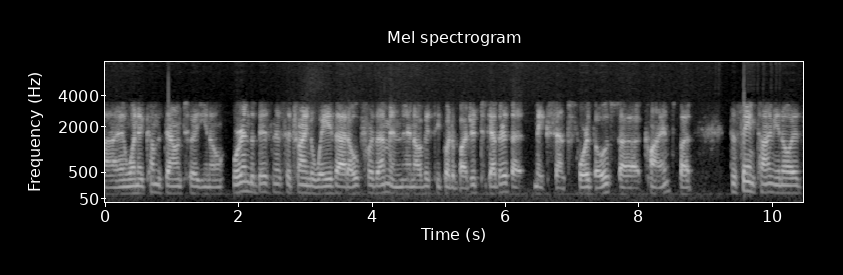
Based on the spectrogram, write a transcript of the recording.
Uh, and when it comes down to it, you know, we're in the business of trying to weigh that out for them and, and obviously put a budget together that makes sense for those uh, clients. But at the same time, you know, it's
